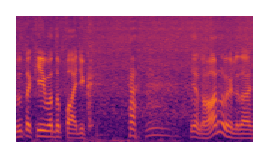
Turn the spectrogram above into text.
Тут такий водопадик. Ха. Ні, ну гарно виглядає.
